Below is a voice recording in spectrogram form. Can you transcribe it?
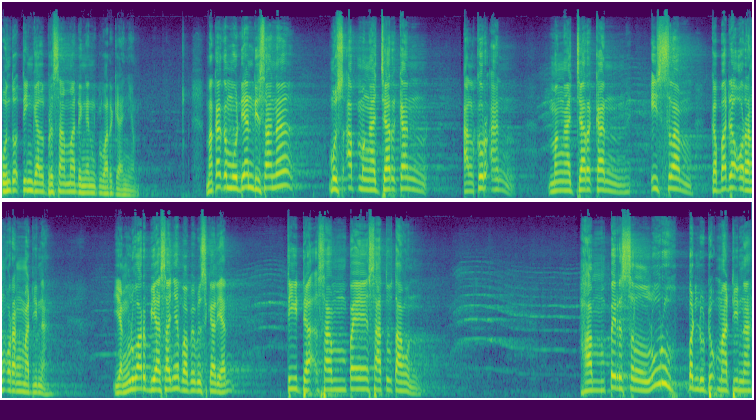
untuk tinggal bersama dengan keluarganya. Maka kemudian di sana Mus'ab mengajarkan Al-Quran, mengajarkan Islam kepada orang-orang Madinah. Yang luar biasanya Bapak Ibu sekalian, tidak sampai satu tahun hampir seluruh penduduk Madinah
